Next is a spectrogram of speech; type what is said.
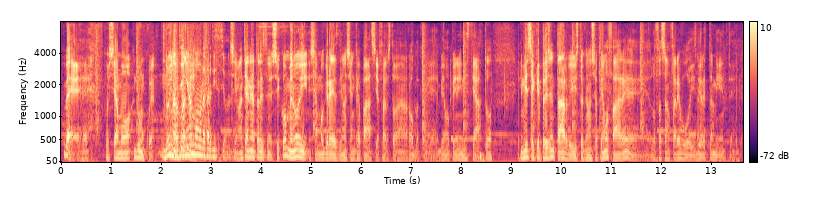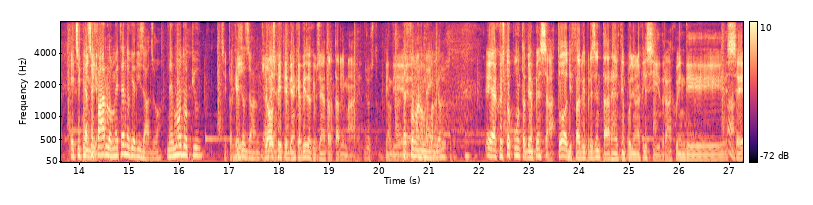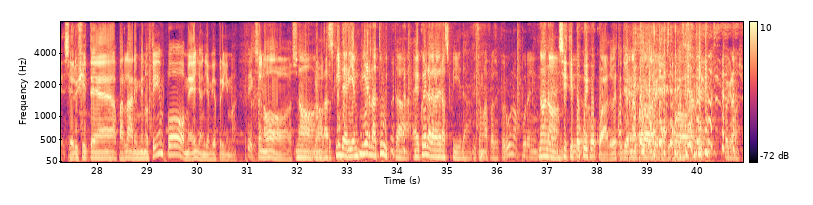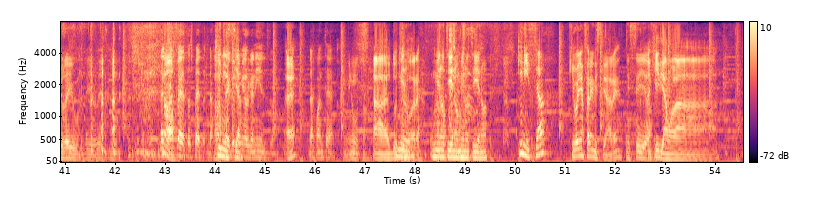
Beh, possiamo... Dunque, noi Manteniamo una tradizione. Sì, manteniamo la tradizione. Siccome noi siamo grezzi, non siamo capaci a fare sta roba perché abbiamo appena iniziato, invece che presentarvi, visto che non sappiamo fare, eh, lo facciamo fare voi direttamente. E ci piace Quindi- farlo mettendovi a disagio, nel modo più Sì, perché gli ospiti abbiamo capito che bisogna trattarli male. Giusto. Quindi, eh, Perfumano meglio. E a questo punto abbiamo pensato di farvi presentare nel tempo di una clessidra, quindi Ah. se, se riuscite a parlare in meno tempo, meglio andiamo via prima. Figo. Se no... No, no, la sfida è riempirla tutta, è quella la vera sfida. Diciamo una frase per uno oppure in No, no. Sì, tipo qui qua qua, dovete dire una parola a testa. tipo programma su Rai 1. Io, bene, bene. Da, No. Aspetta, aspetta, da Chi quant'è inizia? così mi organizzo? Eh? Da quant'è? Un minuto. Ah, due o Un tre minu- ore. Un minutino, un minutino. Chi inizia? Chi vogliamo fare iniziare? Inizio io. A chi diamo la,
